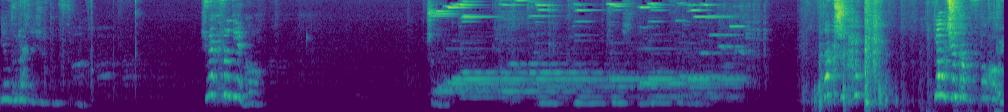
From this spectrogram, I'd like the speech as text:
Nie odwracaj się w tą stronę. Śmiech Frediego. Tak szybko. Ja uciekam z pokoju.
